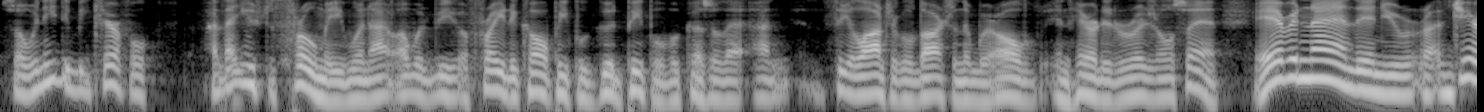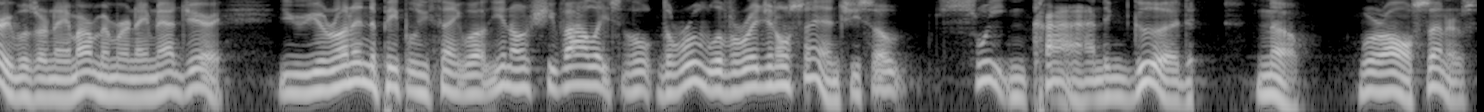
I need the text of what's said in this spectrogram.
So we need to be careful that used to throw me when I, I would be afraid to call people good people because of that theological doctrine that we're all inherited original sin. Every now and then you, uh, Jerry was her name. I remember her name now, Jerry. You you run into people you think, well, you know, she violates the, the rule of original sin. She's so sweet and kind and good. No, we're all sinners.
